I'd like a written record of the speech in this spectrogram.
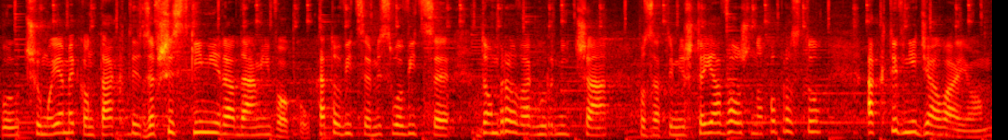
Utrzymujemy kontakty ze wszystkimi radami wokół. Katowice, Mysłowice, Dąbrowa Górnicza, poza tym jeszcze Jaworzno. Po prostu aktywnie działają.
